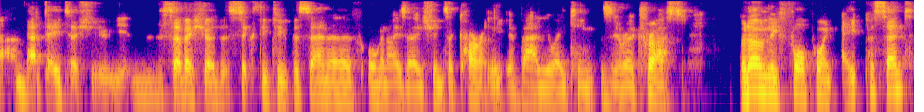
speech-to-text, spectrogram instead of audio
um, that data, the survey showed that 62% of organizations are currently evaluating zero trust, but only 4.8%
